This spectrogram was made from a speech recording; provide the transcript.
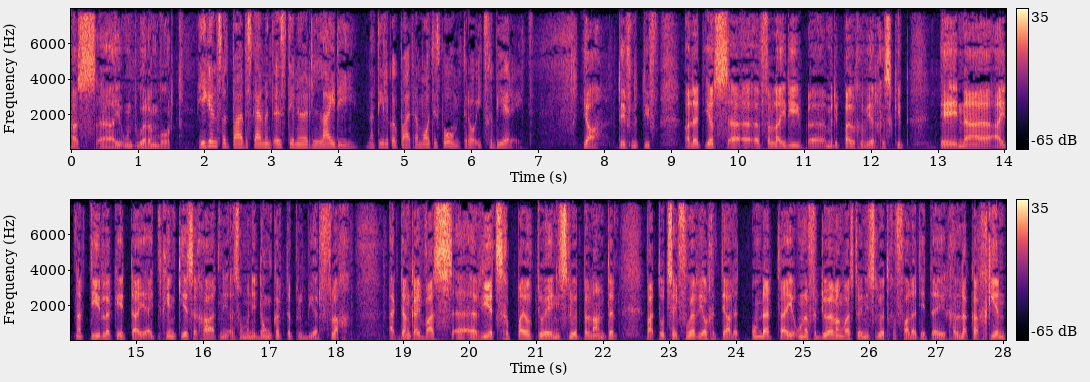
as uh, hy onthoring word. Higgins wat baie beskermend is teenoor Lady, natuurlik ook baie dramaties vir hom toe daar iets gebeur het. Ja, definitief. Hulle het eers 'n uh, uh, uh, vir Lady uh, met die pylgeweer geskiet en uh, hy het natuurlik het hy, hy het geen keuse gehad nie as om in die donker te probeer vlug. Ek dink hy was uh, reeds gepyl toe hy in die sloot beland het wat tot sy voordeel getel het omdat hy onder verdowing was toe hy in die sloot geval het het hy gelukkig geen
